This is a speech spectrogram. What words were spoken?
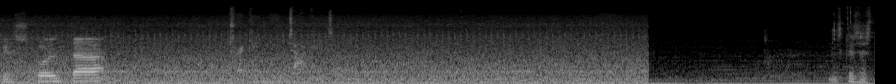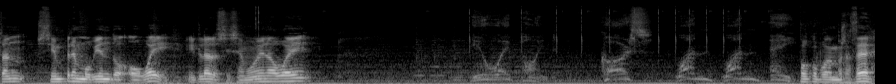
Buque escolta. Es que se están siempre moviendo away. Y claro, si se mueven away, New waypoint, course 118. poco podemos hacer.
